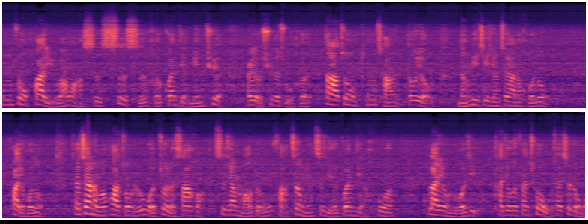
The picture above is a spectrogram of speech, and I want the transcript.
公众话语往往是事实和观点明确而有序的组合。大众通常都有能力进行这样的活动，话语活动。在这样的文化中，如果作者撒谎、自相矛盾、无法证明自己的观点或滥用逻辑，他就会犯错误。在这种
